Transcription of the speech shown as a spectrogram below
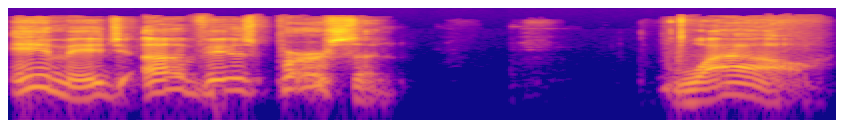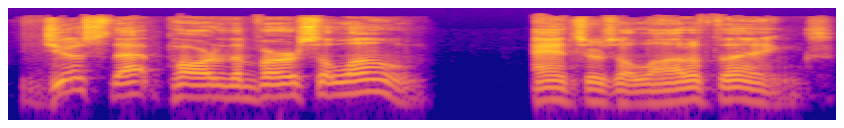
image of his person. Wow, just that part of the verse alone answers a lot of things.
